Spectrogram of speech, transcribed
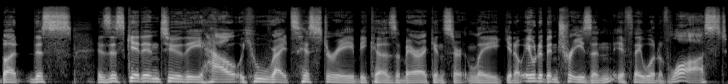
But this is this get into the how who writes history because Americans certainly you know it would have been treason if they would have lost,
